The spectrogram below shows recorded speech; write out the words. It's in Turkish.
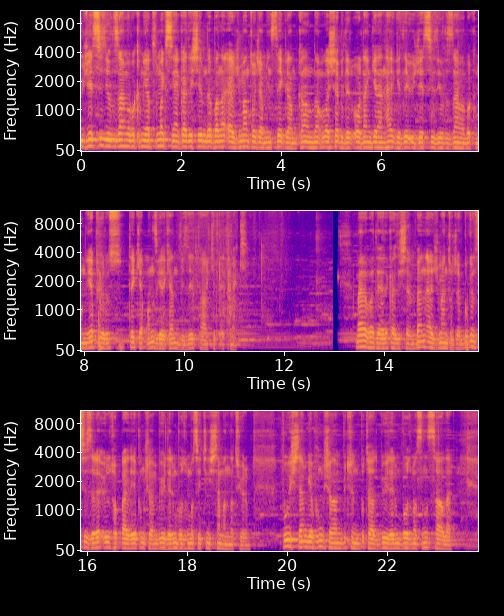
Ücretsiz yıldızlama bakımı yaptırmak isteyen kardeşlerim de bana Ercüment Hocam Instagram kanalından ulaşabilir. Oradan gelen herkese ücretsiz yıldızlama bakımını yapıyoruz. Tek yapmanız gereken bizi takip etmek. Merhaba değerli kardeşlerim. Ben Ercüment Hoca. Bugün sizlere ölü toplarla yapılmış olan büyülerin bozulması için işlem anlatıyorum. Bu işlem yapılmış olan bütün bu tarz büyülerin bozmasını sağlar.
